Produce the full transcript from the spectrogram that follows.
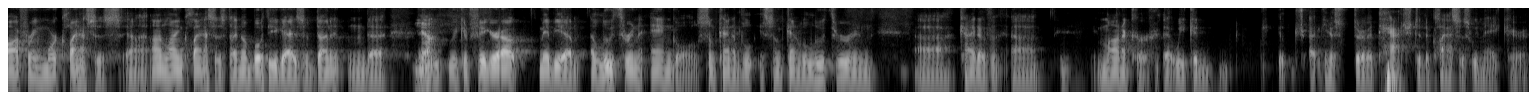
offering more classes, uh, online classes. I know both of you guys have done it, and uh, yeah, we, we, can figure out maybe a, a, Lutheran angle, some kind of some kind of Lutheran uh, kind of uh, moniker that we could you know sort of attach to the classes we make or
